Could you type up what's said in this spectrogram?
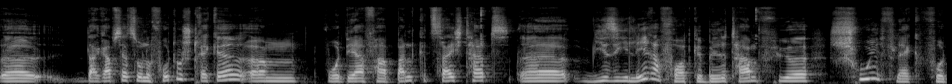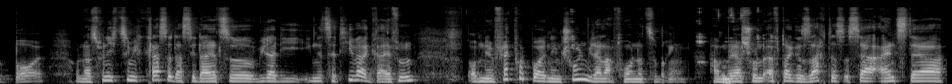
äh, da gab es jetzt so eine Fotostrecke, ähm, wo der Verband gezeigt hat, äh, wie sie Lehrer fortgebildet haben für Schulflag-Football. Und das finde ich ziemlich klasse, dass sie da jetzt so wieder die Initiative ergreifen, um den Flag-Football in den Schulen wieder nach vorne zu bringen. Haben wir ja schon öfter gesagt, das ist ja eins der,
